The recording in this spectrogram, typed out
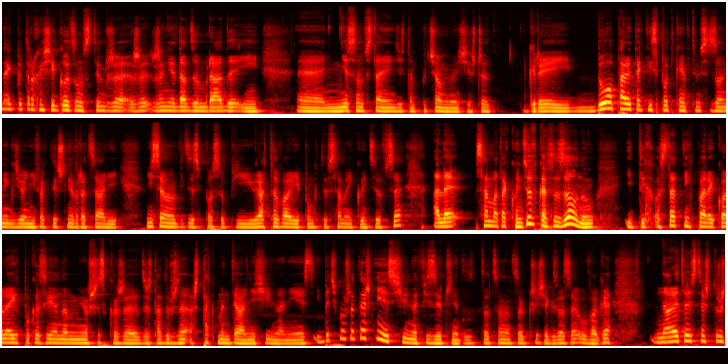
jakby trochę się godzą z tym, że, że, że nie dadzą rady i e, nie są w stanie gdzieś tam pociągnąć jeszcze gry. I było parę takich spotkań w tym sezonie, gdzie oni faktycznie wracali w niesamowity sposób i ratowali punkty w samej końcówce, ale sama ta końcówka sezonu i tych ostatnich parę kolejek pokazuje nam mimo wszystko, że, że ta drużyna aż tak mentalnie silna nie jest i być może też nie jest silna fizycznie, to, to co, na co Krzysiek zwraca uwagę, no ale to jest też drużyna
